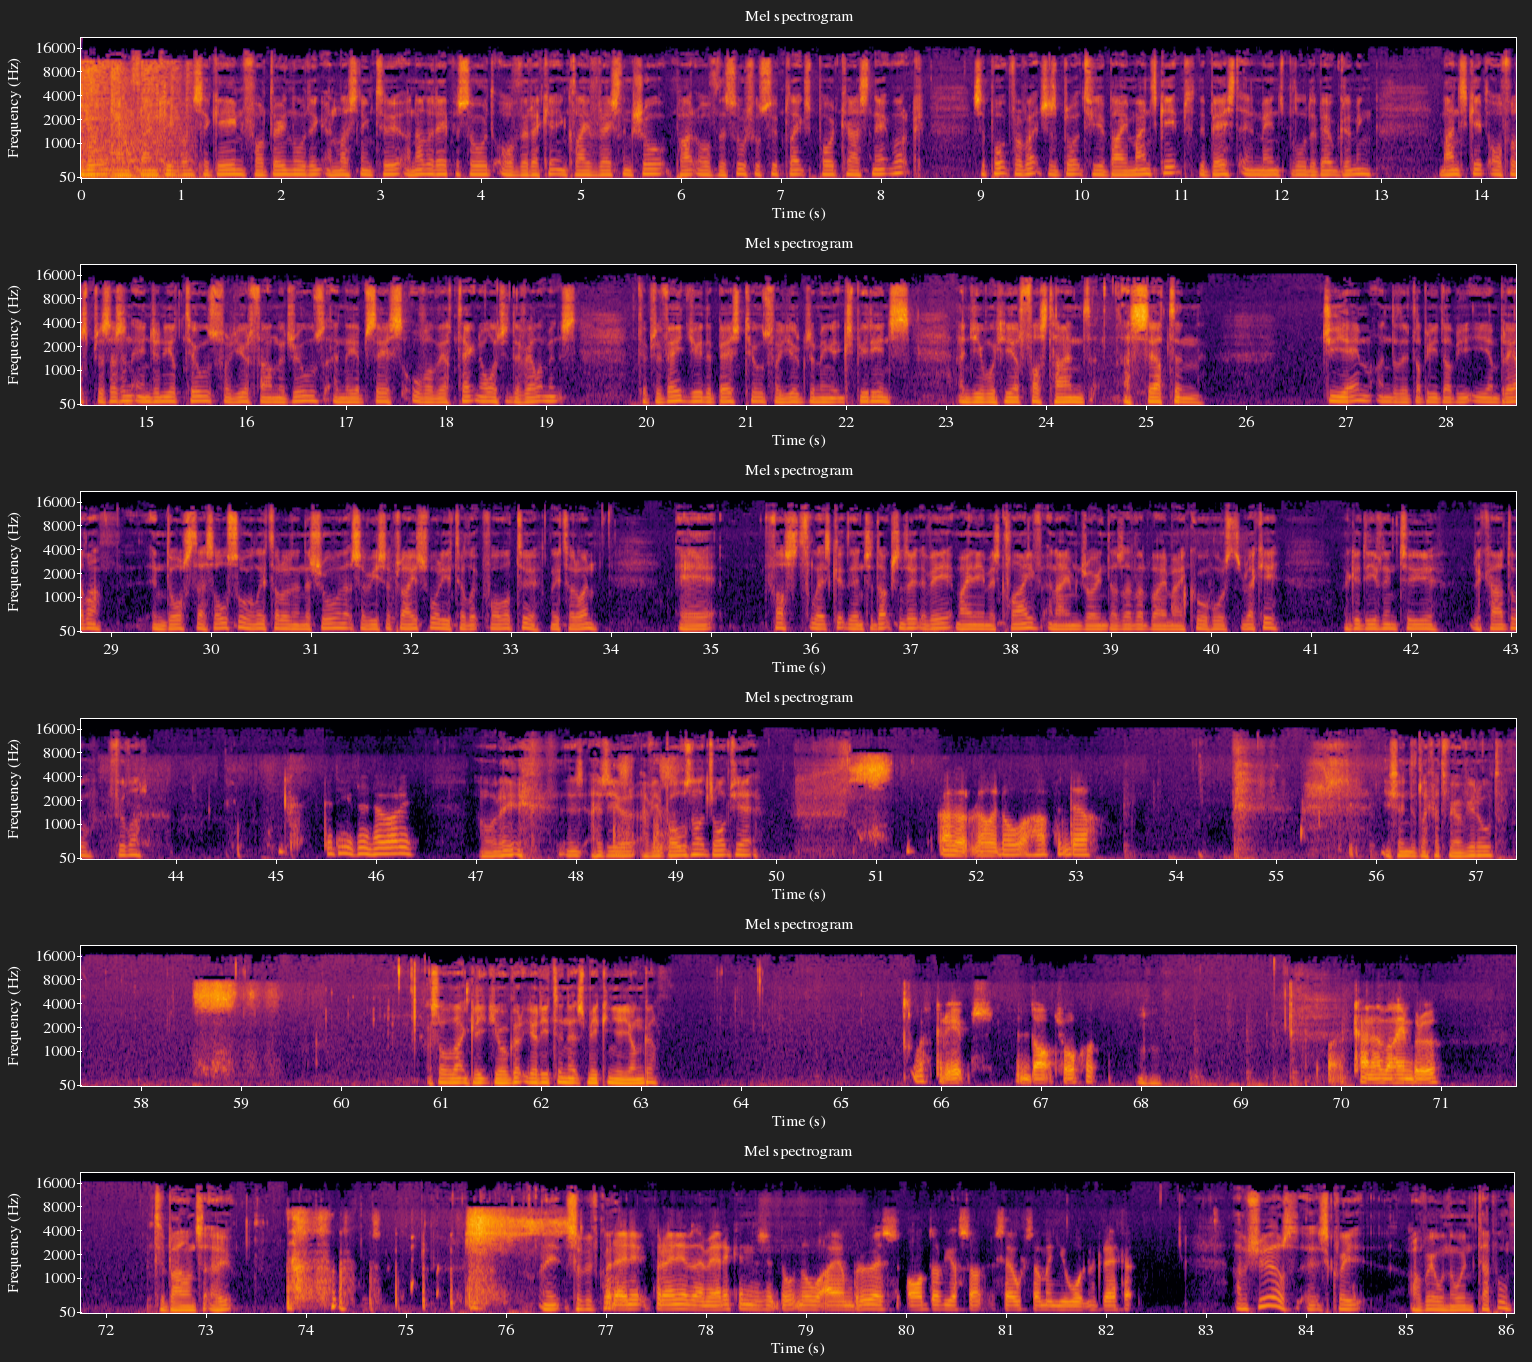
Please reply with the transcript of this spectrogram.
Hello and thank you once again for downloading and listening to another episode of the Ricky and Clive Wrestling Show, part of the Social Suplex Podcast Network. Support for which is brought to you by Manscaped, the best in men's below the belt grooming. Manscaped offers precision engineered tools for your family jewels and they obsess over their technology developments to provide you the best tools for your grooming experience. And you will hear firsthand a certain GM under the WWE umbrella endorse this also later on in the show, and it's a wee surprise for you to look forward to later on. Uh, first, let's get the introductions out of the way. My name is Clive, and I am joined as ever by my co host Ricky. A good evening to you, Ricardo Fuller. Good evening, how are you? All right. Is, has your, have your balls not dropped yet? I don't really know what happened there. You sounded like a 12 year old. It's all that Greek yogurt you're eating that's making you younger. With grapes and dark chocolate. Mhm. A kind of Irn-Bru. To balance it out. right, so we've For got. any for any of the Americans that don't know what Irn-Bru is, order yourself some and you won't regret it. I'm sure it's quite a well known tipple.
